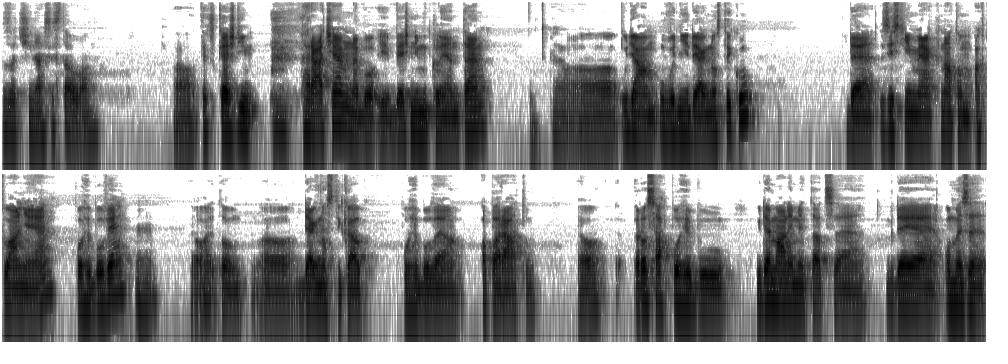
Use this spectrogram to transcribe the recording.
začínáš sestavovat? A, tak s každým hráčem nebo i běžným klientem udělám úvodní diagnostiku, kde zjistím, jak na tom aktuálně je pohybově. Mhm. Jo, je to uh, diagnostika pohybového aparátu. Jo. Rozsah pohybu, kde má limitace, kde je omeze,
